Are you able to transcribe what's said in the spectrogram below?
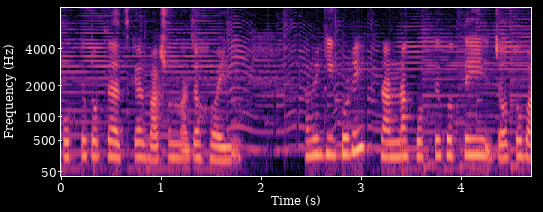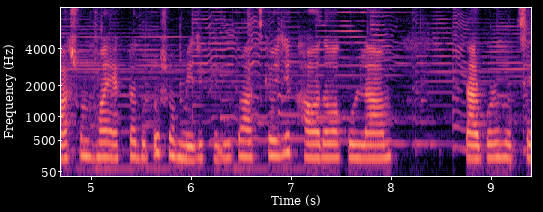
করতে করতে আজকে আর বাসন মাজা হয়নি। আমি কি করি, রান্না করতে করতেই যত বাসন হয় একটা দুটো সব মেজে ফেলি। তো আজকে ওই যে খাওয়া দাওয়া করলাম, তারপরে হচ্ছে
